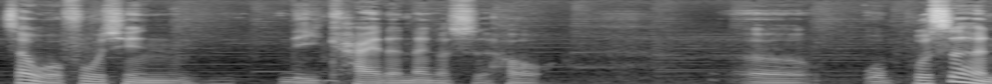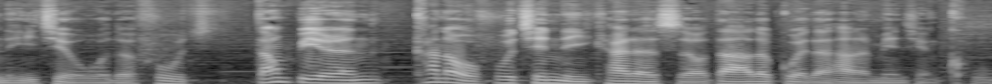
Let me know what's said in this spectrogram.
在我父亲离开的那个时候，呃。我不是很理解我的父亲。当别人看到我父亲离开的时候，大家都跪在他的面前哭，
